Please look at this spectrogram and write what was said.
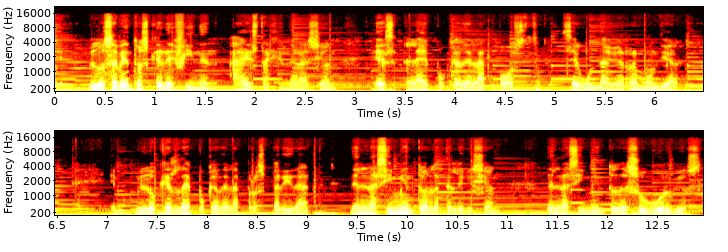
Eh, los eventos que definen a esta generación es la época de la post Segunda Guerra Mundial, lo que es la época de la prosperidad, del nacimiento de la televisión, del nacimiento de suburbios,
